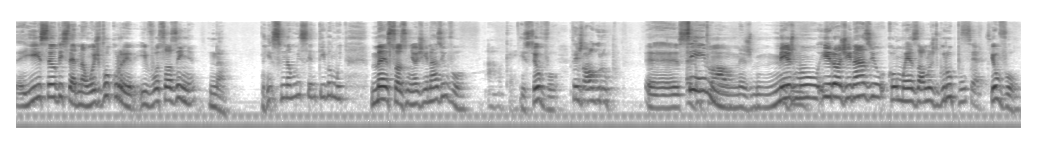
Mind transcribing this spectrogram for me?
Aí, se eu disser, não, hoje vou correr e vou sozinha, não. Isso não me incentiva muito. Mas sozinha ao ginásio eu vou. Ah, ok. Isso eu vou. Tens lá o grupo? Uh, sim, mas mesmo uhum. ir ao ginásio, como é as aulas de grupo, certo. eu vou.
